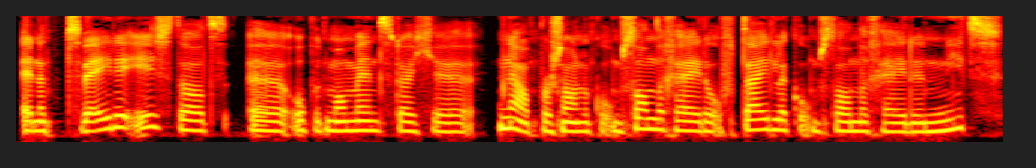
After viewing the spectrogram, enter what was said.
En het tweede is dat uh, op het moment dat je nou, persoonlijke omstandigheden of tijdelijke omstandigheden niet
